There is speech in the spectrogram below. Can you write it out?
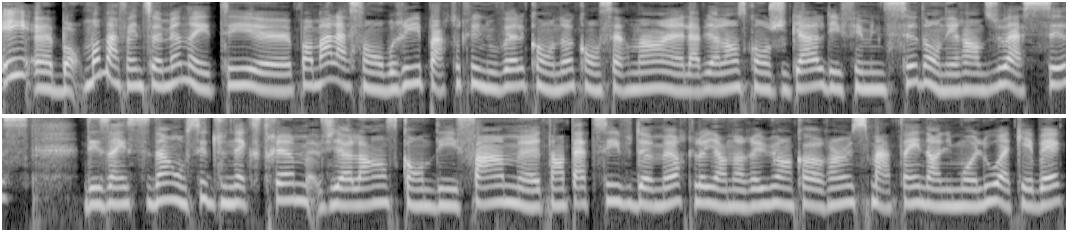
Et euh, bon, moi, ma fin de semaine a été euh, pas mal assombrie par toutes les nouvelles qu'on a concernant euh, la violence conjugale, des féminicides. On est rendu à six, des incidents aussi d'une extrême violence contre des femmes, tentatives de meurtre. Là, il y en aurait eu encore un ce matin dans Limoilou à Québec.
